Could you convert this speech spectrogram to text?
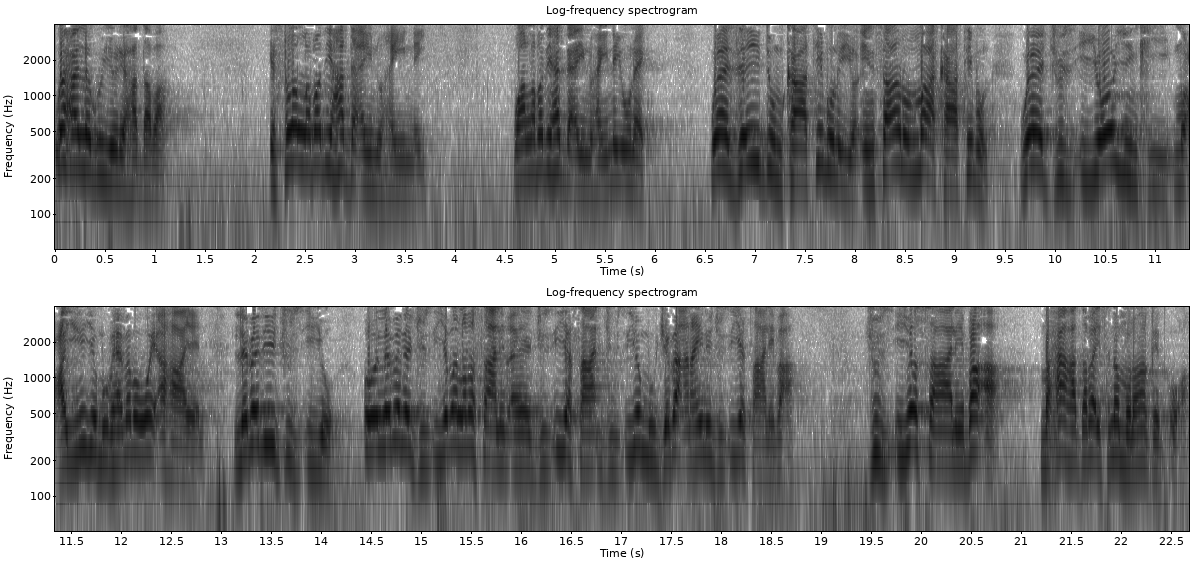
Waxaa lagu yihi haddaba isla waa labadii hadda aynu haynay uneeg. Waa zaydun kaatibun iyo insaanun ma kaatibun. Waa juz-iyooyinkii mucayiniyo mubhamaba way ahaayeen. Labadii juz-iyo oo labada juz-iyaba laba saalib juziy juz-iyo muujaba aan juz-iyo saaliba ah. Juz-iyo saaliba ah maxaa haddaba isna munaaqid u ah?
